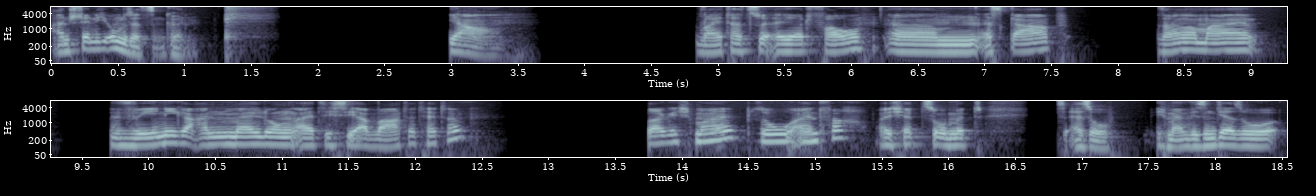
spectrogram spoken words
anständig umsetzen können. Ja. Weiter zur LJV. Ähm, es gab, sagen wir mal, weniger Anmeldungen, als ich sie erwartet hätte. Sage ich mal, so einfach. Ich hätte so mit, also, ich meine, wir sind ja so,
